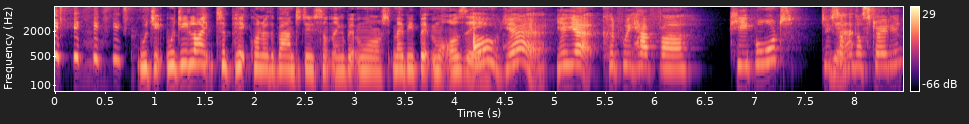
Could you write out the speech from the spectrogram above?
would you Would you like to pick one of the band to do something a bit more, maybe a bit more Aussie? Oh yeah, yeah, yeah. Could we have uh, keyboard do Yeah. something Australian?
